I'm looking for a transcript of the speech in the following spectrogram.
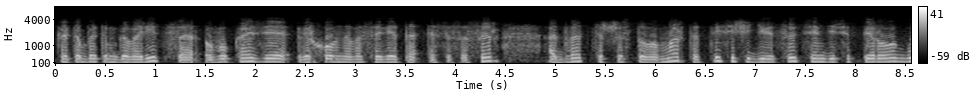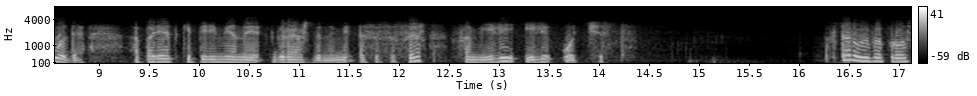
как об этом говорится в указе Верховного Совета СССР от 26 марта 1971 года о порядке перемены гражданами СССР фамилий или отчеств. Второй вопрос,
